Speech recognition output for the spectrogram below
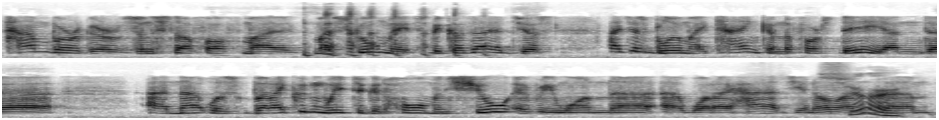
hamburgers and stuff off my, my schoolmates because I had just, I just blew my tank on the first day and, uh, and that was, but I couldn't wait to get home and show everyone, uh, uh, what I had, you know. Sure. And, um,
